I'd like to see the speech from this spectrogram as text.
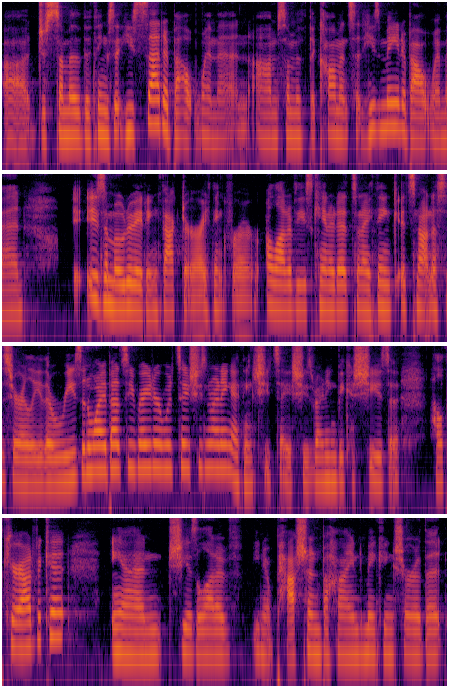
uh, just some of the things that he said about women, um, some of the comments that he's made about women is a motivating factor, I think, for a lot of these candidates. And I think it's not necessarily the reason why Betsy Rader would say she's running. I think she'd say she's running because she's a healthcare advocate and she has a lot of, you know, passion behind making sure that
